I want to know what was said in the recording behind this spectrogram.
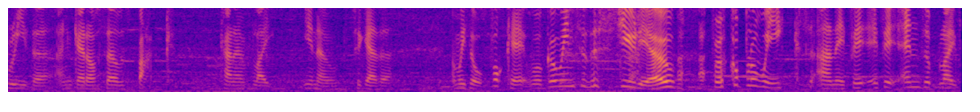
breather and get ourselves back, kind of like, you know, together? And we thought, fuck it, we'll go into the studio for a couple of weeks, and if it if it ends up like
